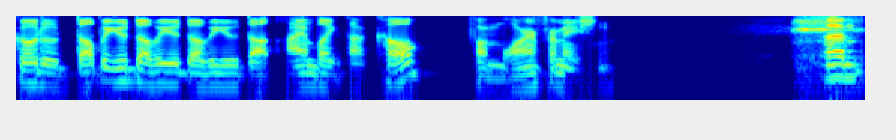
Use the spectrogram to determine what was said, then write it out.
Go to www.einblick.co for more information. Um,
